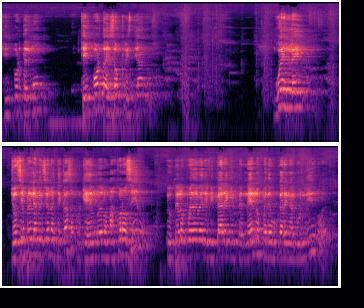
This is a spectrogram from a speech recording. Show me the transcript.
¿qué importa el mundo? ¿Qué importa si son cristianos? Wesley, yo siempre le menciono este caso porque es uno de los más conocidos. Usted lo puede verificar en internet, lo puede buscar en algún libro.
